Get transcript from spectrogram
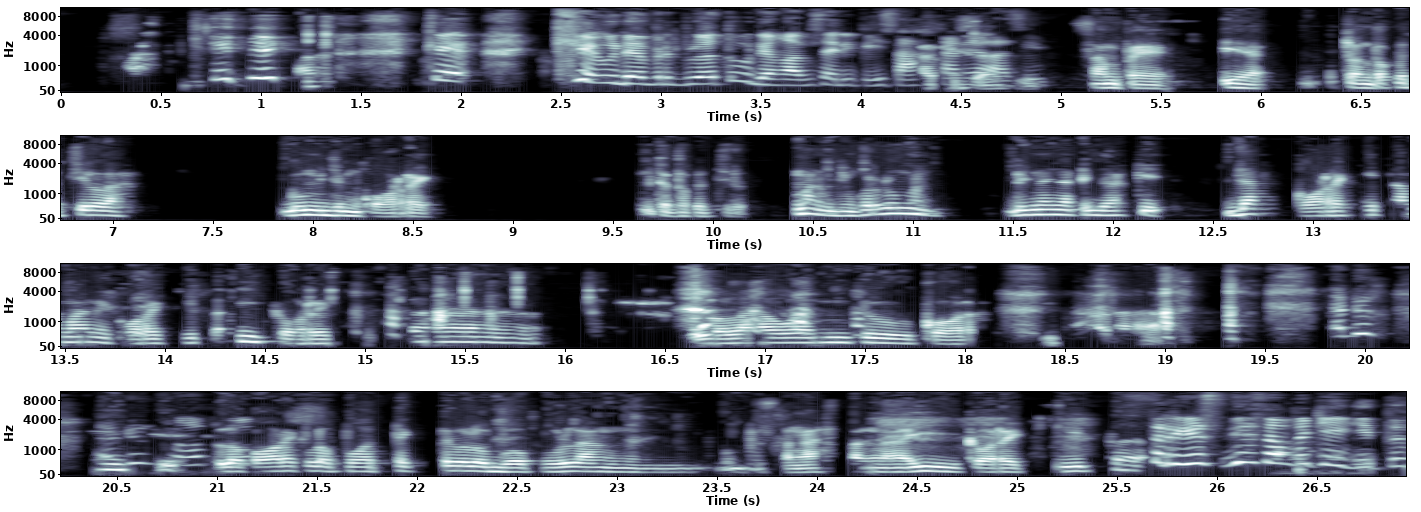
kayak kayak udah berdua tuh udah nggak bisa dipisahkan ya nggak sih? sampai iya contoh kecil lah. Gue minjem korek. Contoh kecil. Man minjem korek lu man. Dia nanya ke Jaki Jak korek kita mana korek kita ih korek kita. Lo lawan tuh korek Aduh, aduh, maaf, lo korek lo potek tuh lo bawa pulang setengah setengah ih korek kita Serius dia sampai kayak gitu.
